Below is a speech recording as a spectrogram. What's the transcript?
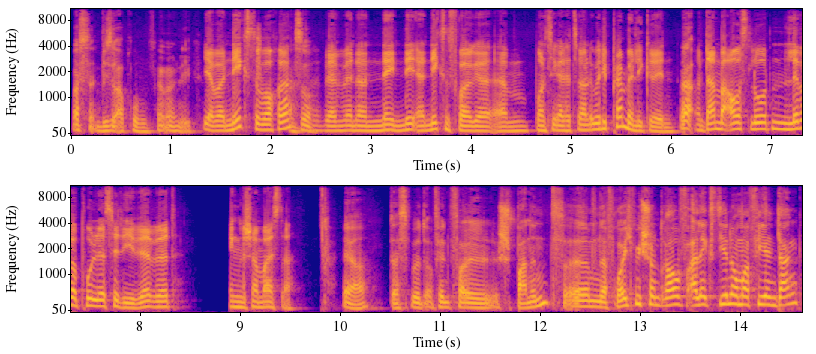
Was denn? Wieso apropos Premier League? Ja, aber nächste Woche so. werden wir in der ne ne äh, nächsten Folge ähm, Bundesliga International über die Premier League reden. Ja. Und dann mal ausloten, Liverpool oder City, wer wird englischer Meister? Ja, das wird auf jeden Fall spannend. Ähm, da freue ich mich schon drauf. Alex, dir nochmal vielen Dank.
